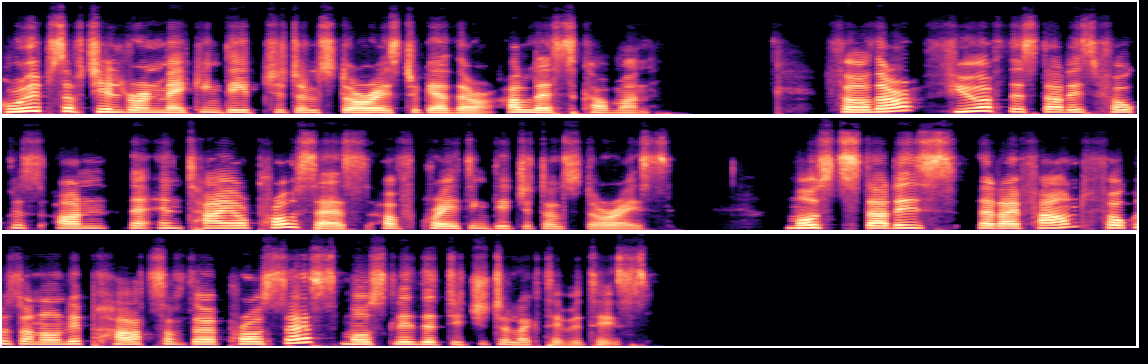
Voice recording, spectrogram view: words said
Groups of children making digital stories together are less common. Further, few of the studies focus on the entire process of creating digital stories. Most studies that I found focus on only parts of the process, mostly the digital activities. So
